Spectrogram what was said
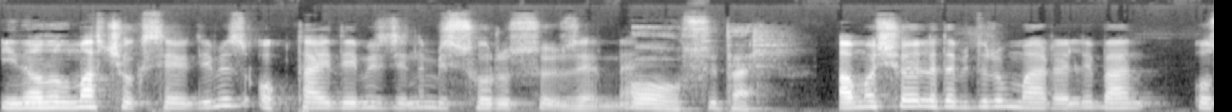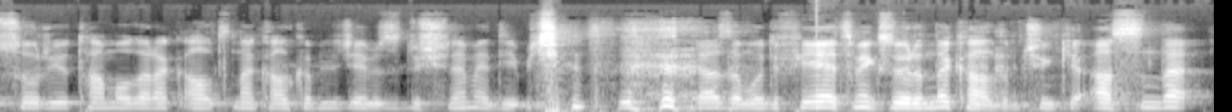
inanılmaz çok sevdiğimiz Oktay Demirci'nin bir sorusu üzerine. Oo süper. Ama şöyle de bir durum var Ali. Ben o soruyu tam olarak altına kalkabileceğimizi düşünemediğim için biraz da modifiye etmek zorunda kaldım. Çünkü aslında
